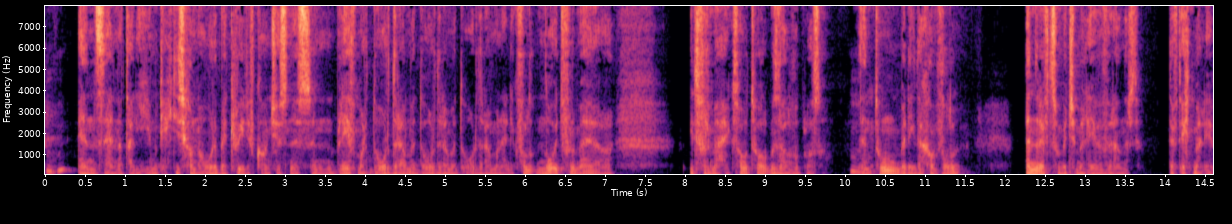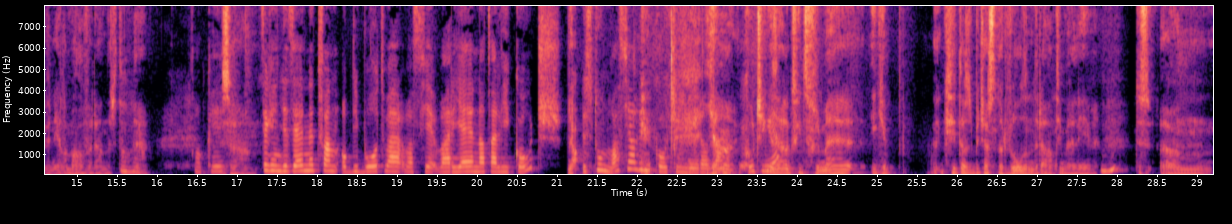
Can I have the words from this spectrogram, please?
Mm -hmm. En zei Nathalie, je moet echt eens gaan horen bij Creative Consciousness. En bleef maar doordrammen, doordrammen, doordrammen. En ik vond het nooit voor mij uh, iets voor mij. Ik zou het wel op mezelf oplossen. Mm -hmm. En toen ben ik dat gaan volgen. En dat heeft zo'n beetje mijn leven veranderd. Heeft echt mijn leven helemaal veranderd. Mm -hmm. ja. Oké. Okay. Je zei net van op die boot waar, was je, waar jij en Nathalie coach. Ja. Dus toen was je al in de coachingwereld Ja, dan? coaching is ja? eigenlijk zoiets voor mij... Ik, heb, ik zit als een beetje als een rode draad in mijn leven. Mm -hmm. Dus um,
